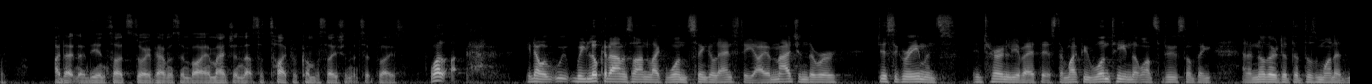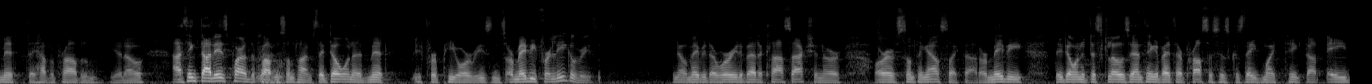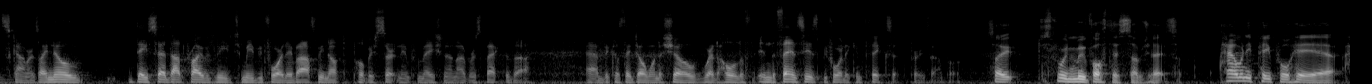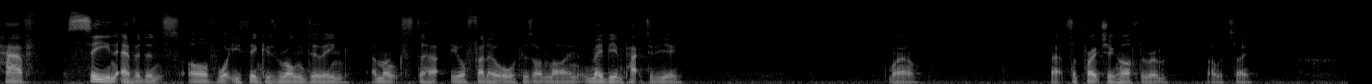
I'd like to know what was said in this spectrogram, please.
I don't know the inside story of Amazon, but I imagine that's a type of conversation that took place. Well, you know, we, we look at Amazon like one single entity. I imagine there were disagreements internally about this. There might be one team that wants to do something and another that, that doesn't want to admit they have a problem, you know? I think that is part of the problem sometimes. They don't want to admit it for PR reasons or maybe for legal reasons. You know, maybe they're worried about a class action or, or something else like that. Or maybe they don't want to disclose anything about their processes because they might think that aids scammers. I know they said that privately to me before. They've asked me not to publish certain information, and I've respected that um, because they don't want to show where the hole in the fence is before they can fix it, for example. So, just before we move off this subject, how many people here have seen evidence of what you think is wrongdoing amongst uh, your fellow authors online and maybe impacted you? Well, that's approaching half the room, I would say.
